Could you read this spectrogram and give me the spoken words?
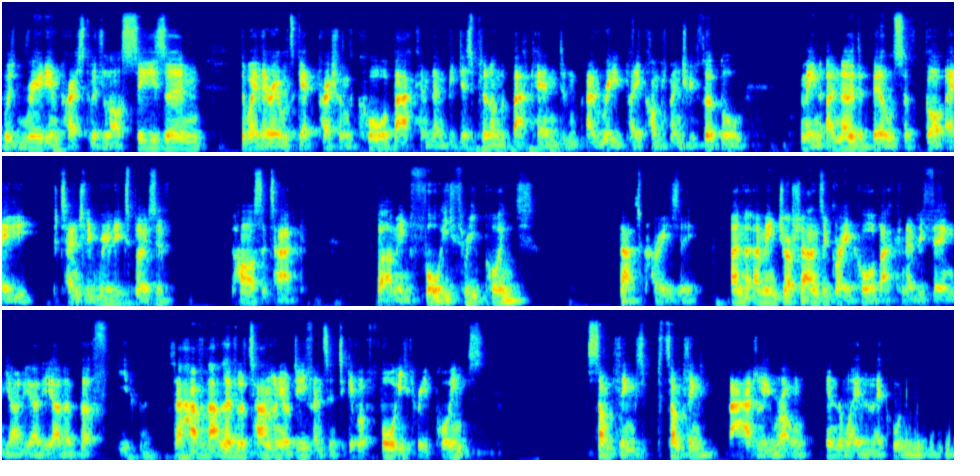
was really impressed with last season. The way they're able to get pressure on the quarterback and then be disciplined on the back end and, and really play complementary football. I mean, I know the Bills have got a potentially really explosive pass attack, but I mean, 43 points? That's crazy. And I mean, Josh Allen's a great quarterback and everything, yada, yada, yada. But to have that level of talent on your defense and to give up 43 points, something's something's badly wrong in the way that they're calling it.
